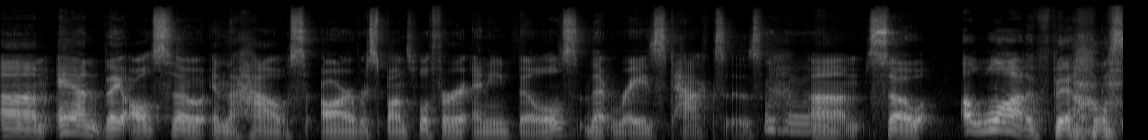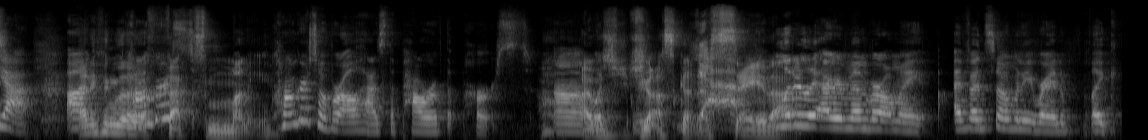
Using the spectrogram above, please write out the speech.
Um, and they also in the House are responsible for any bills that raise taxes. Um, so a lot of bills. Mm-hmm. Yeah. Um, Anything that Congress- affects money. Congress overall has the power of the purse. Um, I was just gonna say that. Literally, I remember all my. I've had so many random like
